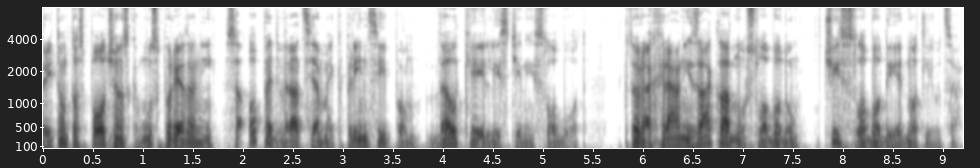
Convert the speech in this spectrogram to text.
Pri tomto spoločenskom usporiadaní sa opäť vraciame k princípom Veľkej listiny slobôd, ktorá chráni základnú slobodu či slobody jednotlivca,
